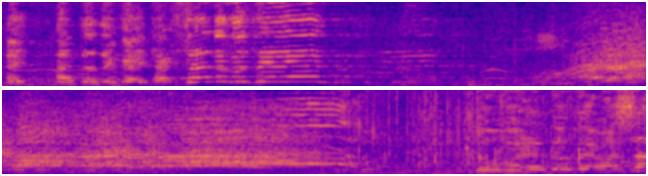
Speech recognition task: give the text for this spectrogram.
はい、温かいたくさんのご声援。どうもありがとうございました。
